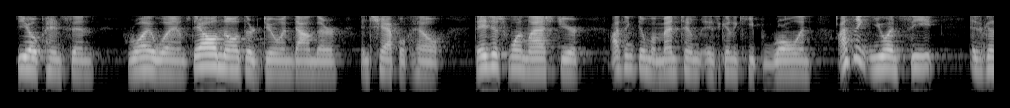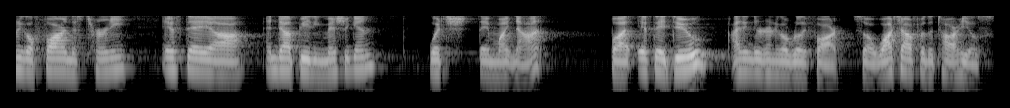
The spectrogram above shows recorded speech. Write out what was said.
Theo Pinson, Roy Williams. They all know what they're doing down there in Chapel Hill. They just won last year. I think the momentum is to keep rolling. I think UNC is to go far in this tourney if they uh, end up beating Michigan, which they might not. But if they do, I think they're going to go really far. So watch out for the Tar Heels.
